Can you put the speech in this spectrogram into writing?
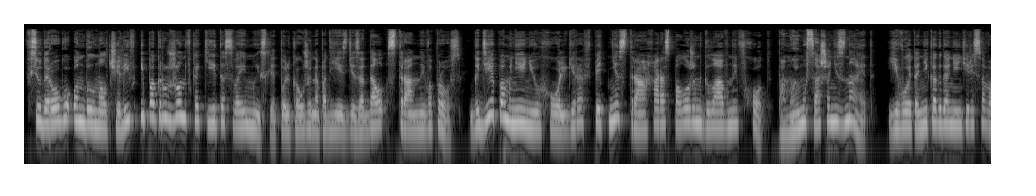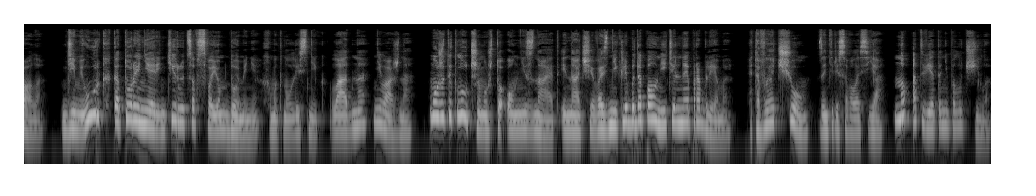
Всю дорогу он был молчалив и погружен в какие-то свои мысли, только уже на подъезде задал странный вопрос. Где, по мнению Хольгера, в пятне страха расположен главный вход? По-моему, Саша не знает. Его это никогда не интересовало. «Демиург, который не ориентируется в своем домене», – хмыкнул лесник. «Ладно, неважно. Может и к лучшему, что он не знает, иначе возникли бы дополнительные проблемы». «Это вы о чем?» – заинтересовалась я, но ответа не получила.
